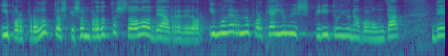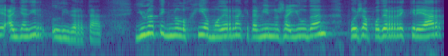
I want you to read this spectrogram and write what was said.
y por productos que son productos solo de alrededor. Y moderna porque hay un espíritu y una voluntad de añadir libertad y una tecnología moderna que también nos ayudan pues a poder recrear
